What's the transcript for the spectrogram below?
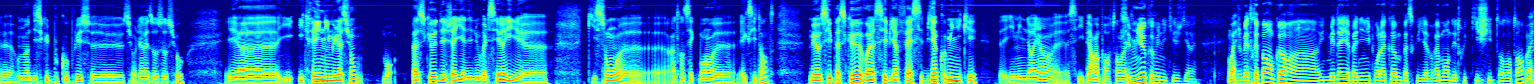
Euh, on en discute beaucoup plus euh, sur les réseaux sociaux. Et euh, il, crée une émulation. Bon, parce que déjà, il y a des nouvelles séries qui sont intrinsèquement excitantes. Mais aussi parce que voilà, c'est bien fait, c'est bien communiqué. Et mine de rien, c'est hyper important. C'est mieux communiqué, je dirais. Ouais. Je mettrai pas encore un- une médaille à Panini pour la com parce qu'il y a vraiment des trucs qui chient de temps en temps. Ouais.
